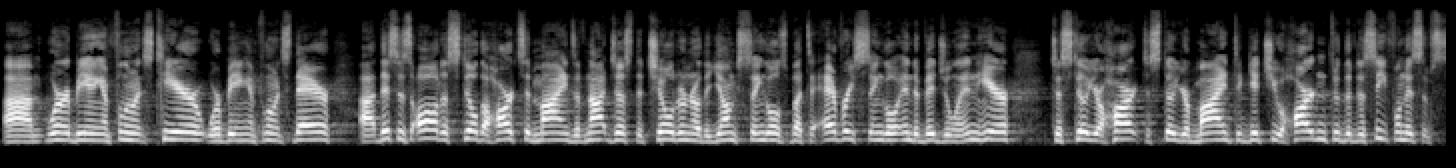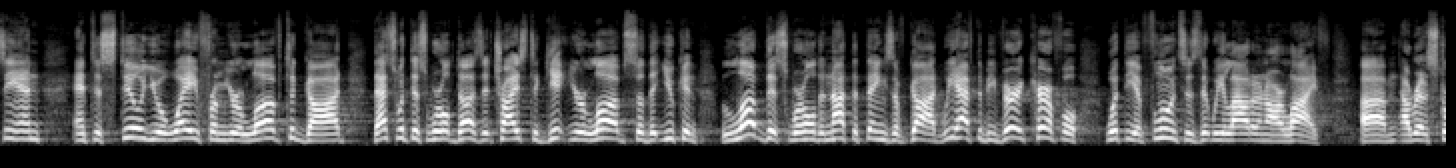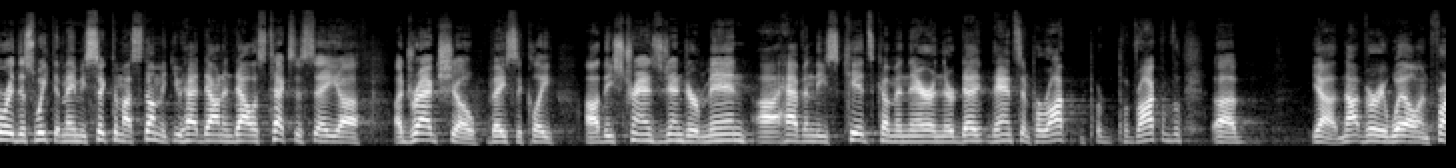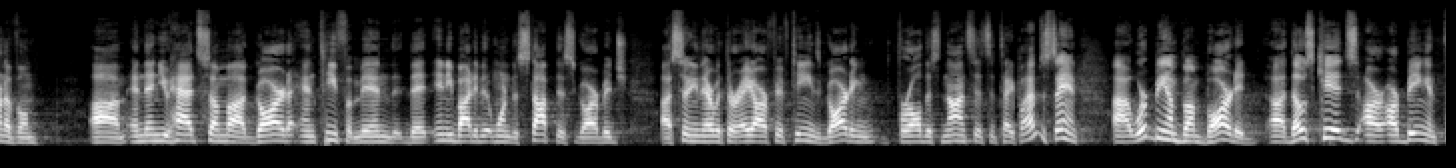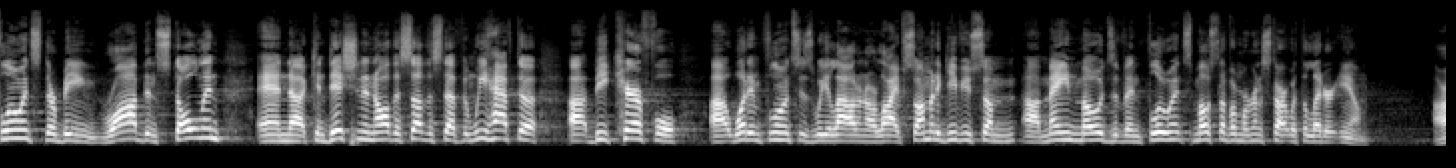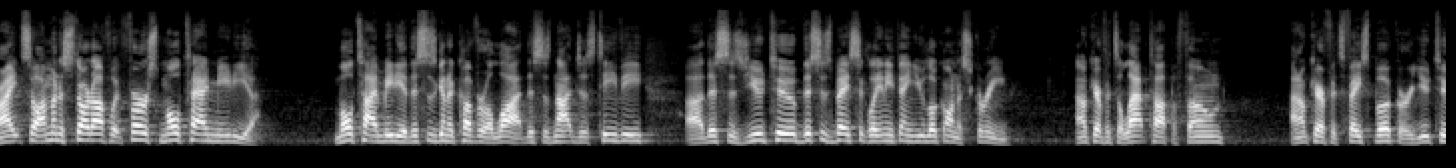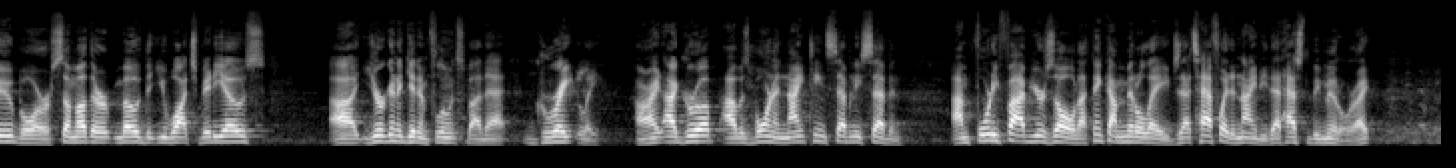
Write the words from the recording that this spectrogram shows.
Um, we're being influenced here, we're being influenced there. Uh, this is all to still the hearts and minds of not just the children or the young singles, but to every single individual in here to steal your heart, to steal your mind, to get you hardened through the deceitfulness of sin, and to steal you away from your love to God. That's what this world does. It tries to get your love so that you can love this world and not the things of God. We have to be very careful with the influences that we allow in our life. Um, I read a story this week that made me sick to my stomach. You had down in Dallas, Texas, a, uh, a drag show, basically. Uh, these transgender men uh, having these kids come in there and they're da- dancing paroc- provocative, uh, yeah, not very well in front of them. Um, and then you had some uh, guard Antifa men that, that, anybody that wanted to stop this garbage uh, sitting there with their AR 15s guarding for all this nonsense to take place. I'm just saying, uh, we're being bombarded. Uh, those kids are, are being influenced, they're being robbed and stolen and uh, conditioned and all this other stuff. And we have to uh, be careful uh, what influences we allow in our life. So I'm going to give you some uh, main modes of influence. Most of them are going to start with the letter M. All right, so I'm going to start off with first multimedia. Multimedia, this is going to cover a lot. This is not just TV, uh, this is YouTube. This is basically anything you look on a screen. I don't care if it's a laptop, a phone. I don't care if it's Facebook or YouTube or some other mode that you watch videos. Uh, you're going to get influenced by that greatly. All right, I grew up, I was born in 1977. I'm 45 years old. I think I'm middle age. That's halfway to 90. That has to be middle, right?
